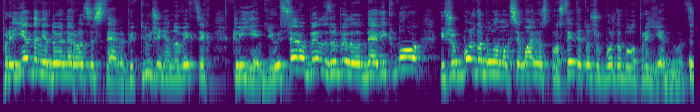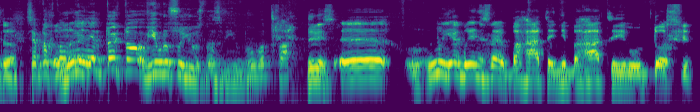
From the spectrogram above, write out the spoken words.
приєднання до енергосистеми, підключення нових цих клієнтів. І все робили, зробили одне вікно, і щоб можна було максимально спростити, то щоб можна було приєднуватися. Да. Себто хто мене- винен, той, хто в Євросоюз нас вів. Ну от так. Дивись, е, ну якби я не знаю, багатий, не багатий у досвід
